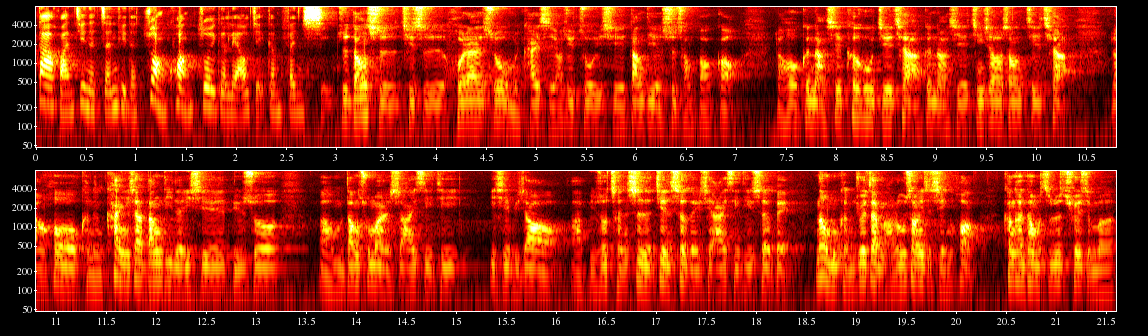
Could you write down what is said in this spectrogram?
大环境的整体的状况做一个了解跟分析。就当时其实回来的时候，我们开始要去做一些当地的市场报告，然后跟哪些客户接洽，跟哪些经销商接洽，然后可能看一下当地的一些，比如说啊，我们当初卖的是 ICT，一些比较啊，比如说城市的建设的一些 ICT 设备，那我们可能就会在马路上一直闲晃，看看他们是不是缺什么。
